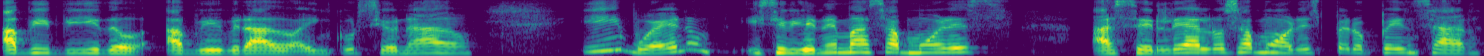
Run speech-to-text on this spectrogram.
ha vivido, ha vibrado, ha incursionado. Y bueno, y si viene más amores, hacerle a los amores, pero pensar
